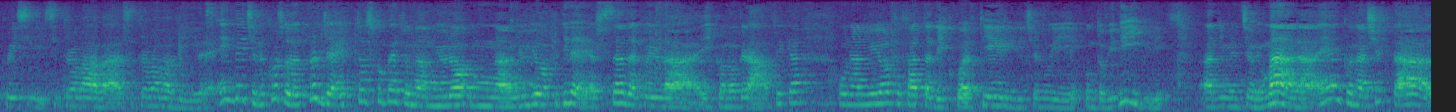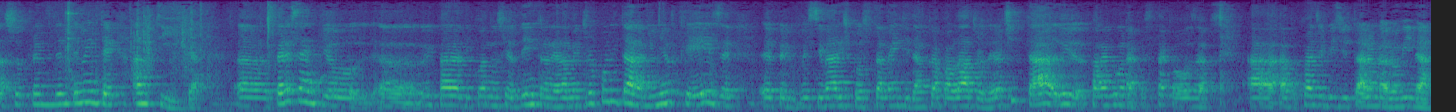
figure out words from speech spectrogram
eh, cui si, si, trovava, si, trovava, a vivere. E invece nel corso del progetto ho scoperto una New, York, diversa da quella iconografica, una New York fatta di quartieri, dice lui, appunto vivibili, a dimensione umana, e anche una città sorprendentemente antica. Uh, per esempio, uh, mi parla di quando si addentra nella metropolitana newyorkese eh, per questi vari spostamenti da un capo all'altro della città, lui paragona questa cosa a, a quasi visitare una rovina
